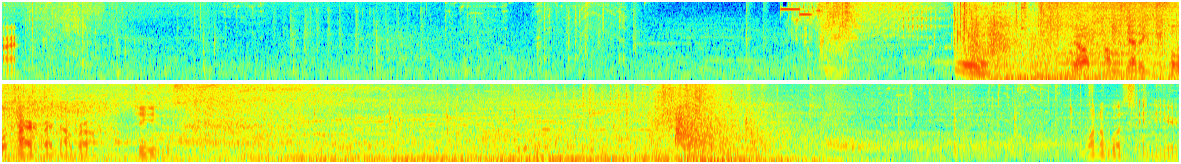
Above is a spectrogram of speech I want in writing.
All right. yep, I'm getting so tired right now, bro. Jesus. What's in here.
